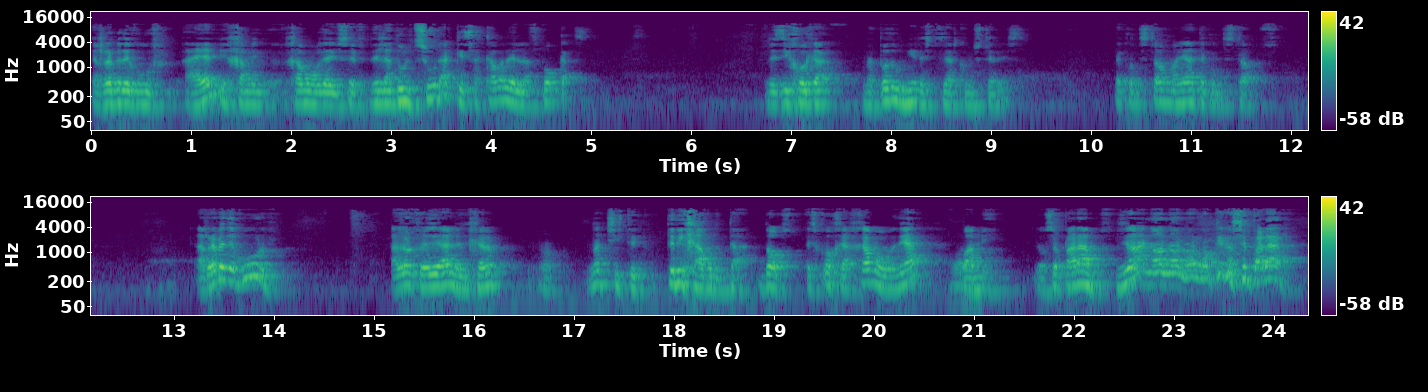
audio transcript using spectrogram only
el rebe de Gur, a él y a de Yosef, de la dulzura que sacaba de las bocas. Les dijo, oiga, ¿me puedo unir a estudiar con ustedes? Me contestaron, mañana te contestamos. Al rebe de Gur, al Orfedeal le dijeron, no, no existe trijabruta. Dos, escoge a Jamo o a mí. Lo separamos. Dice, ah, no, no, no, no quiero separar.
